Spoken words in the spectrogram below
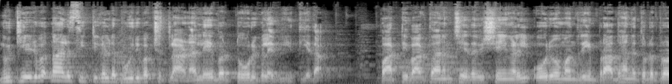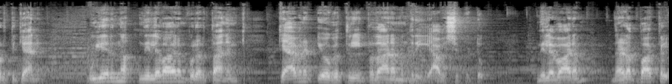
നൂറ്റി എഴുപത്തിനാല് സീറ്റുകളുടെ ഭൂരിപക്ഷത്തിലാണ് ലേബർ ടോറികളെ വീഴ്ത്തിയത്. പാർട്ടി വാഗ്ദാനം ചെയ്ത വിഷയങ്ങളിൽ ഓരോ മന്ത്രിയും പ്രാധാന്യത്തോടെ പ്രവർത്തിക്കാനും ഉയർന്ന നിലവാരം പുലർത്താനും ക്യാബിനറ്റ് യോഗത്തിൽ പ്രധാനമന്ത്രി ആവശ്യപ്പെട്ടു. നിലവാരം നടപ്പാക്കൽ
